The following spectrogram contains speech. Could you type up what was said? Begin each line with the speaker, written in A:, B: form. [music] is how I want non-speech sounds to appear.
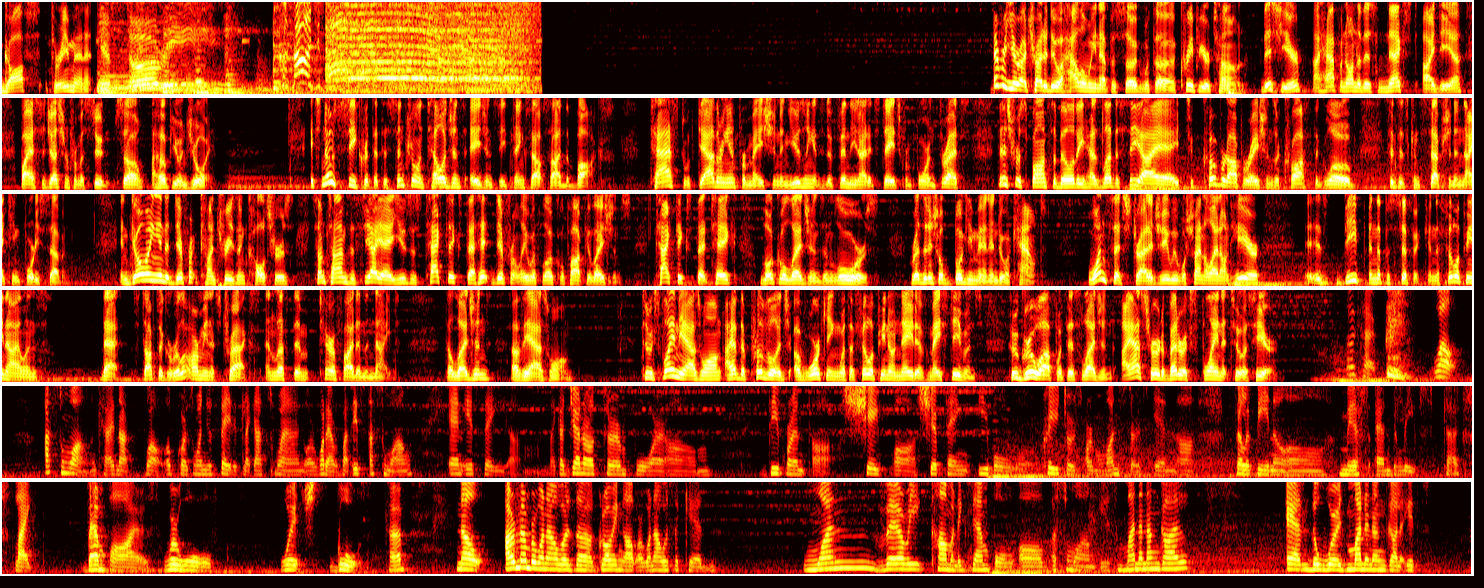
A: Goff's three minute.
B: history.
C: Because knowledge is.
A: Every year I try to do a Halloween episode with a creepier tone. This year, I happened onto this next idea by a suggestion from a student, so I hope you enjoy. It's no secret that the Central Intelligence Agency thinks outside the box. Tasked with gathering information and using it to defend the United States from foreign threats, this responsibility has led the CIA to covert operations across the globe since its conception in 1947. In going into different countries and cultures, sometimes the CIA uses tactics that hit differently with local populations. Tactics that take local legends and lures, residential boogeymen into account. One such strategy we will shine a light on here is deep in the Pacific, in the Philippine Islands, that stopped a guerrilla army in its tracks and left them terrified in the night. The legend of the Aswang. To explain the Aswang, I have the privilege of working with a Filipino native, May Stevens, who grew up with this legend. I asked her to better explain it to us here.
D: Okay. [clears throat] well, aswang, okay, not well. Of course, when you say it, it's like aswang or whatever, but it's aswang, and it's a um, like a general term for um, different uh, shape uh, shifting evil uh, creatures or monsters in uh, Filipino uh, myth and beliefs. Okay, like vampires, werewolf, witch, ghouls. Okay, now I remember when I was growing up or when I was a kid, one very common example of aswang is manananggal. And the word manananggal, it's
